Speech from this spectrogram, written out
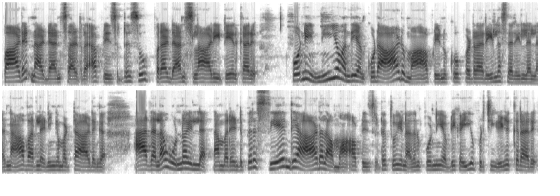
பாடு நான் டான்ஸ் ஆடுறேன் அப்படின்னு சொல்லிட்டு சூப்பராக டான்ஸ்லாம் ஆடிட்டே இருக்காரு. பொன்னி நீயும் வந்து என் கூட ஆடுமா? அப்படின்னு கூப்பிடுறாரு. இல்லை சார் இல்லை இல்லை நான் வரல. நீங்கள் மட்டும் ஆடுங்க. அதெல்லாம் ஒன்றும் இல்லை. நம்ம ரெண்டு பேரும் சேர்ந்தே ஆடலாமா? அப்படின்னு சொல்லிட்டு தூயநாதன் பொன்னி அப்படியே கையை பிடிச்சி இழுக்கிறாரு.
